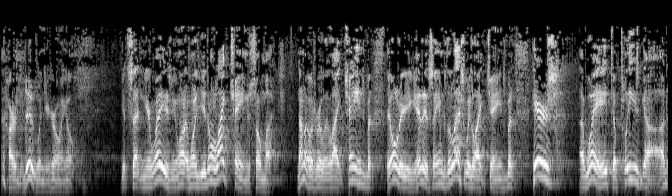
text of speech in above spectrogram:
That's hard to do when you're growing old. Get set in your ways and you want well, you don't like change so much. None of us really like change, but the older you get, it seems the less we like change. But here's a way to please God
